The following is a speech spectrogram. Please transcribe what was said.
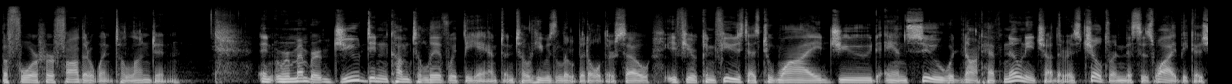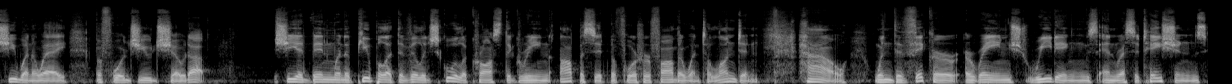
before her father went to London and remember, Jude didn't come to live with the aunt until he was a little bit older. So if you're confused as to why Jude and Sue would not have known each other as children, this is why, because she went away before Jude showed up. She had been when a pupil at the village school across the green opposite before her father went to London. How, when the vicar arranged readings and recitations,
